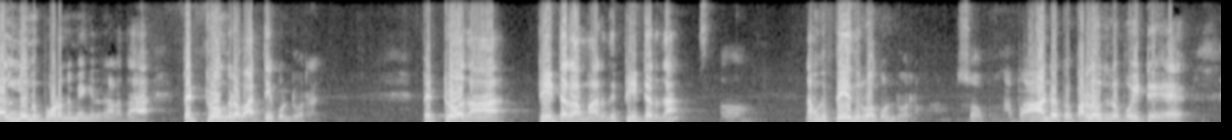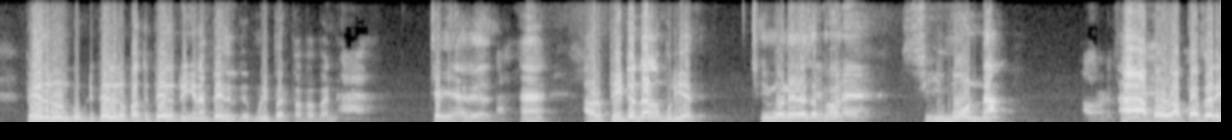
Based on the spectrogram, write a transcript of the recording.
கல்லுன்னு போடணுமேங்கிறதுனால தான் பெட்ரோங்கிற வார்த்தையை கொண்டு வர்றாங்க. பெட்ரோ தான் பீட்டரா மாறுது பீட்டர் தான் ஓ. நமக்கு பேதுருவா கொண்டு வர்றோம். ஸோ அப்போ ஆண்டு இப்போ பரலோகத்தில் போயிட்டு பேதுருன்னு கூப்பிட்டு பேதுருவை பார்த்து பேதுருட்டீங்கன்னா பேதுருக்கு முழிப்பார் பெப்பன்னு சரியா? தெரியாது. ஆ. அவர் பீட்டர்னாலும் புரியாது. சீமோனே. சீமோனே தான் ஆ அப்போ பேர்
